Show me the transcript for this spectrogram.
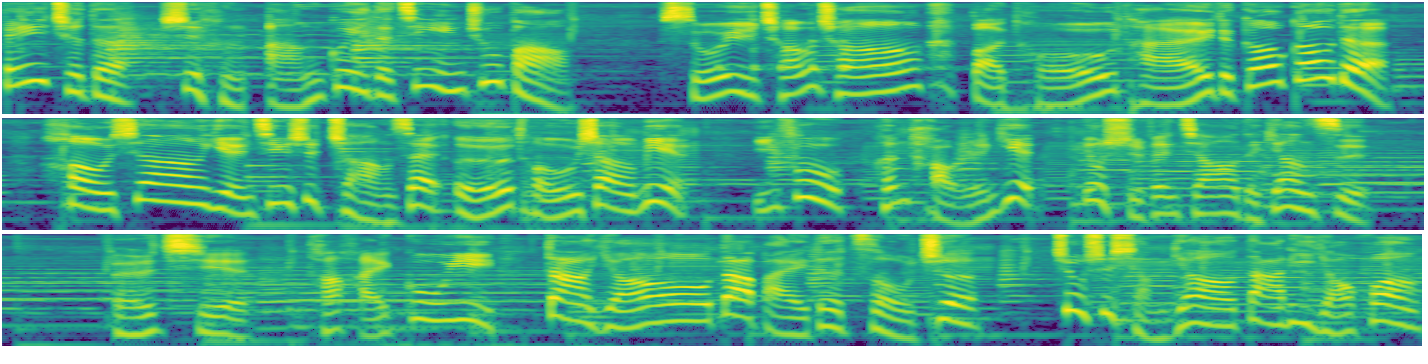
背着的是很昂贵的金银珠宝，所以常常把头抬得高高的，好像眼睛是长在额头上面，一副很讨人厌又十分骄傲的样子，而且他还故意大摇大摆地走着，就是想要大力摇晃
